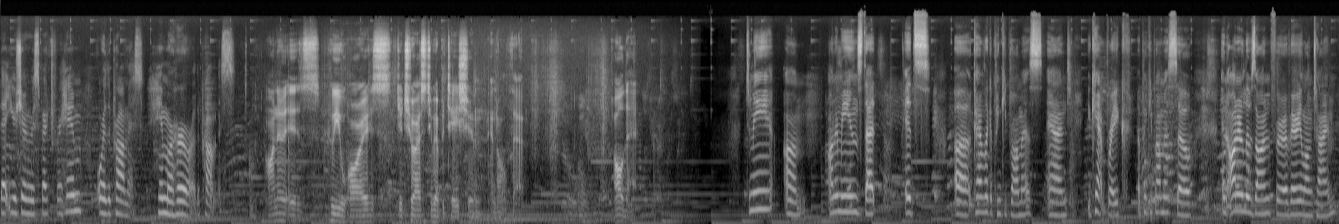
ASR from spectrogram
That you're showing respect for him or the promise, him or her or the promise. Honor is who you are, is your trust, your reputation, and all that. All that. To me, um, honor means that it's uh, kind of like a pinky promise, and you can't break a pinky promise. So, an honor lives on for a very long time.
